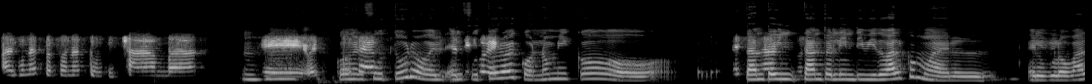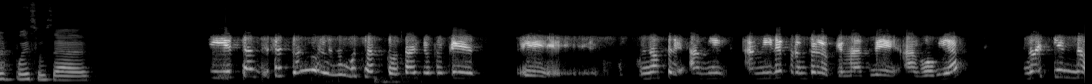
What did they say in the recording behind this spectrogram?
algunas personas con su chamba. eh, con el futuro, el, el futuro económico, tanto, tanto el individual como el, el global, pues, o sea, Sí, están, se están moviendo muchas cosas. Yo creo que, eh, no sé, a mí, a mí de pronto lo que más me agobia no es que no,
